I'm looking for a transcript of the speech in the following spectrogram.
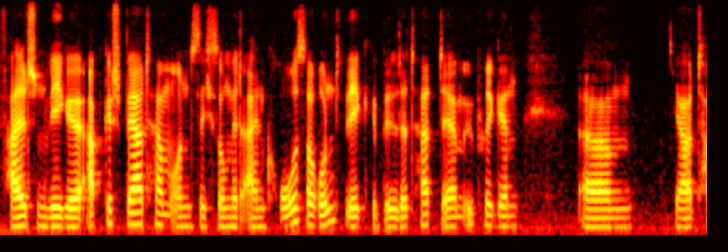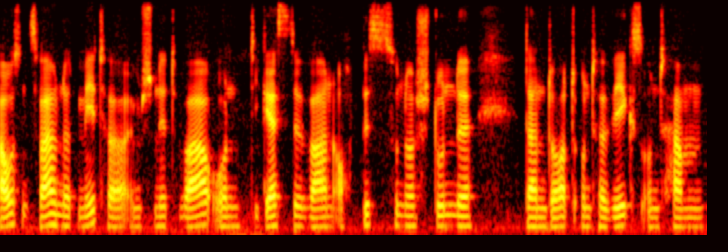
falschen Wege abgesperrt haben und sich somit ein großer Rundweg gebildet hat, der im Übrigen ähm, ja 1200 Meter im Schnitt war und die Gäste waren auch bis zu einer Stunde dann dort unterwegs und haben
